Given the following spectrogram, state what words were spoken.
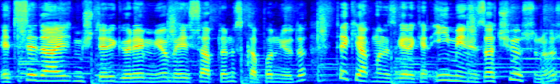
Etse dahi müşteri göremiyor ve hesaplarınız kapanıyordu. Tek yapmanız gereken e-mailinizi açıyorsunuz.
